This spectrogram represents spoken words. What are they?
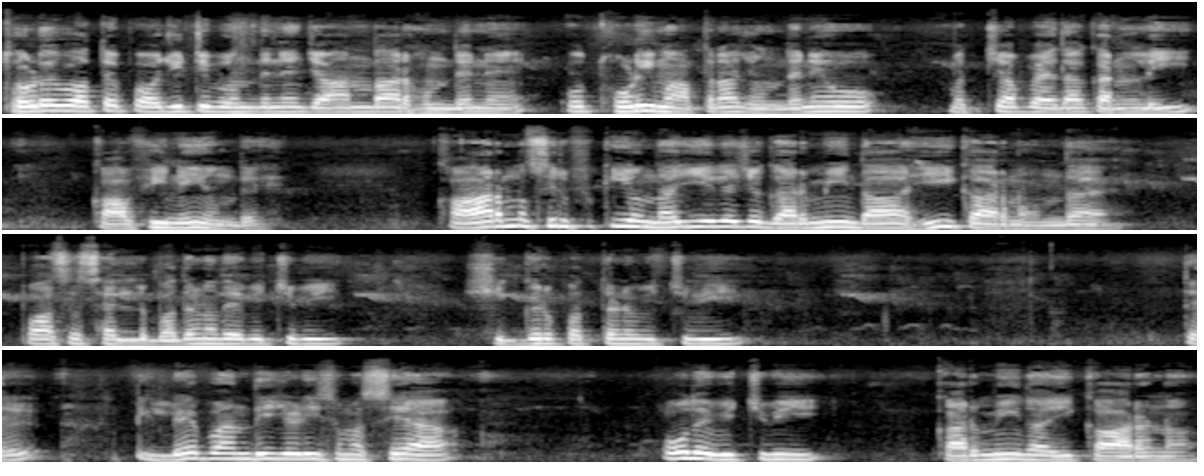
ਥੋੜੇ ਬਹੁਤੇ ਪੋਜੀਟਿਵ ਹੁੰਦੇ ਨੇ, ਜਾਨਦਾਰ ਹੁੰਦੇ ਨੇ, ਉਹ ਥੋੜੀ ਮਾਤਰਾ 'ਚ ਹੁੰਦੇ ਨੇ, ਉਹ ਬੱਚਾ ਪੈਦਾ ਕਰਨ ਲਈ ਕਾਫੀ ਨਹੀਂ ਹੁੰਦੇ। ਕਾਰਨ ਸਿਰਫ ਕੀ ਹੁੰਦਾ ਜੀ, ਇਹਦੇ 'ਚ ਗਰਮੀ ਦਾ ਹੀ ਕਾਰਨ ਹੁੰਦਾ ਹੈ। ਪਸ ਸੈੱਲ ਵਧਣ ਦੇ ਵਿੱਚ ਵੀ, ਸ਼ਿਗਰ ਪੱਤਣ ਵਿੱਚ ਵੀ, ਤੇ ਢਿੱਲੇਪਨ ਦੀ ਜਿਹੜੀ ਸਮੱਸਿਆ, ਉਹਦੇ ਵਿੱਚ ਵੀ ਗਰਮੀ ਦਾ ਹੀ ਕਾਰਨ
